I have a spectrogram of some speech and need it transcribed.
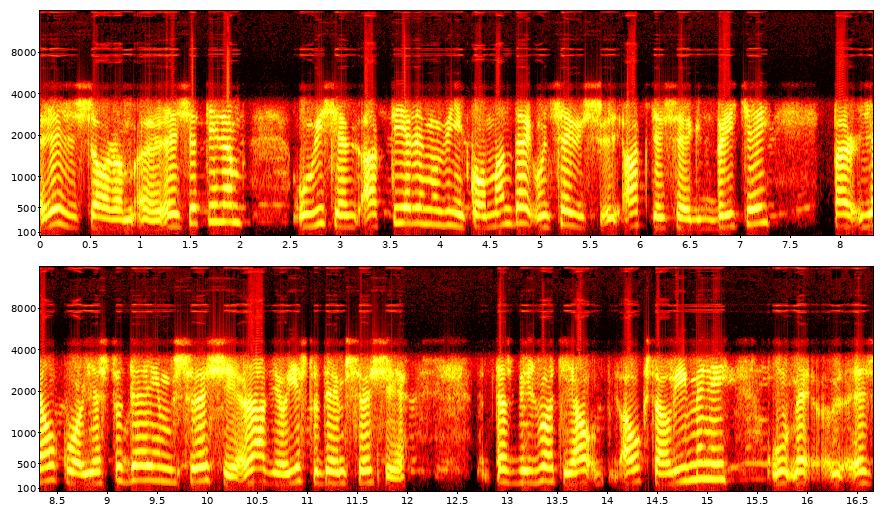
režisoram eh, Resetinam un visiem aktieriem un viņa komandai un sevišķi aktrisei Briķei par jauko iestudējumu svešie, radio iestudējumu svešie. Tas bija ļoti jau, augstā līmenī, un me, es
